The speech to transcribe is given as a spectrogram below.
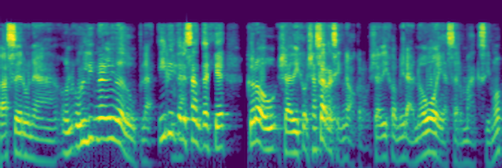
va a ser una, una linda dupla. Y lo interesante es que Crow ya dijo, ya se resignó Crow, ya dijo, mira, no voy a ser máximo,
